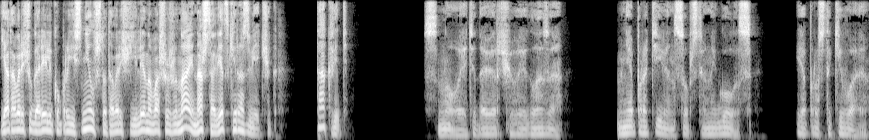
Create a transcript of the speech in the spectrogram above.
Я товарищу Горелику прояснил, что товарищ Елена ваша жена и наш советский разведчик. Так ведь?» Снова эти доверчивые глаза. Мне противен собственный голос. Я просто киваю.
